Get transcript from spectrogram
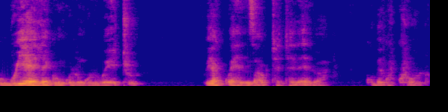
Ubuyele kuNkulunkulu wethu. Uyakwenza ukuthethelelwa kube kukhulu.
